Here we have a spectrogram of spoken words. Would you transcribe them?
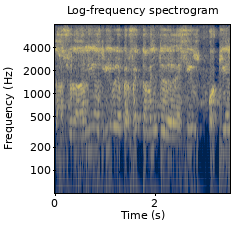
La ciudadanía es libre perfectamente de decir por quién,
